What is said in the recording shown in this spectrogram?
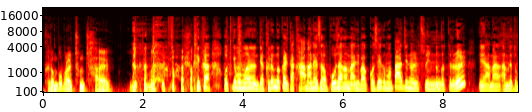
그런 부분을 좀 잘 그러니까 어떻게 보면 이제 그런 것까지 다 감안해서 보상은 음. 많이 받고 세금은 빠지는 수 있는 것들을 예 아마 아무래도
